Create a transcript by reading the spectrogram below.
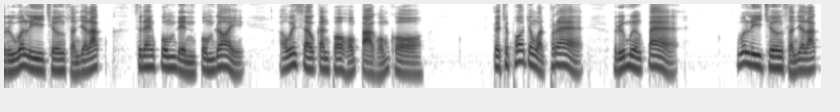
หรือวลีเชิงสัญลักษณ์ แสดงปมเด่นปมด้อย เอาไว้แซวกันพอหอมปากหอมคอ แต่เฉพาะจังหวัดแพร่หรือเมืองแป้วลีเชิงสัญลักษณ์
